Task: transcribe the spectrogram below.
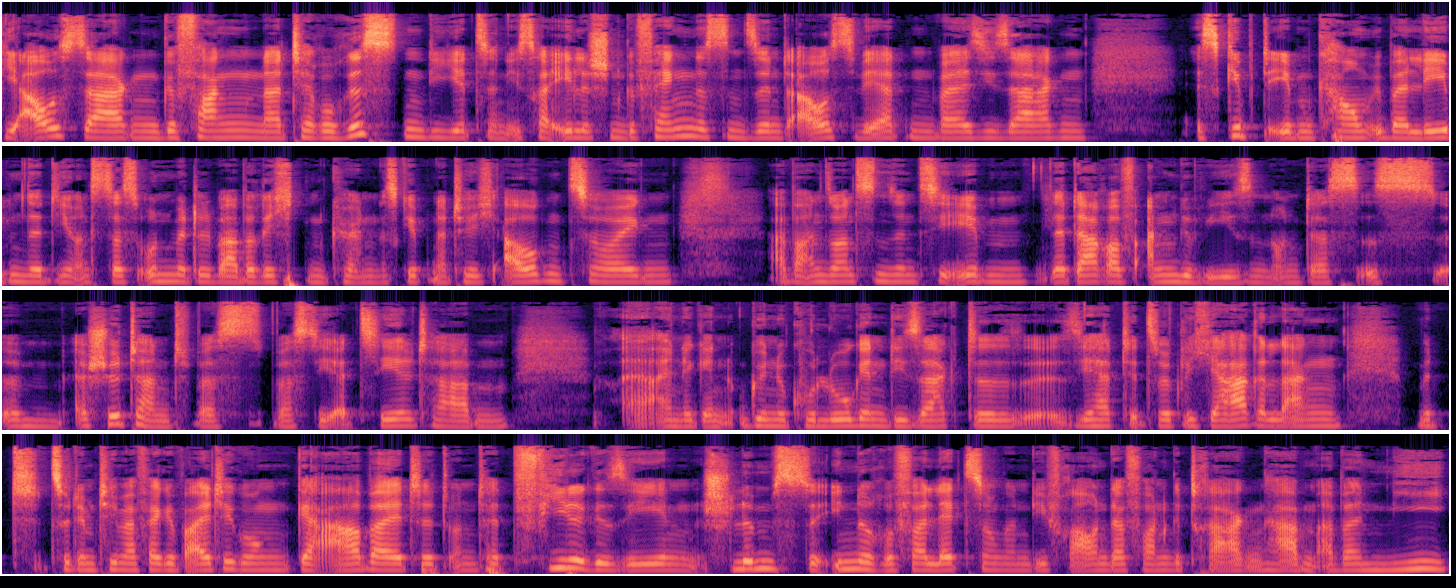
die Aussagen gefangener Terroristen, die jetzt in israelischen Gefängnissen sind, auswerten, weil sie sagen, es gibt eben kaum Überlebende, die uns das unmittelbar berichten können. Es gibt natürlich Augenzeugen, aber ansonsten sind sie eben darauf angewiesen und das ist ähm, erschütternd, was, was sie erzählt haben. Eine Gynäkologin, die sagte, sie hat jetzt wirklich jahrelang mit zu dem Thema Vergewaltigung gearbeitet und hat viel gesehen, schlimmste innere Verletzungen, die Frauen davon getragen haben, aber nie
